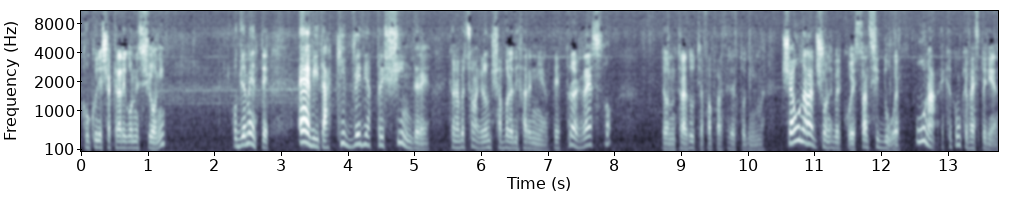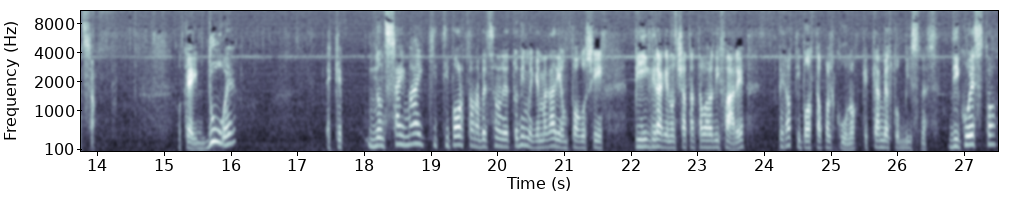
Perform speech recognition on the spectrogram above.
con cui riesci a creare connessioni. Ovviamente evita chi vedi a prescindere, che è una persona che non ha voglia di fare niente, però il resto devono entrare tutti a far parte del tuo team. C'è una ragione per questo, anzi due. Una è che comunque fai esperienza. Ok? Due è che non sai mai chi ti porta una persona del tuo team che magari è un po' così pigra, che non ha tanta voglia di fare, però ti porta qualcuno che cambia il tuo business. Di questo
